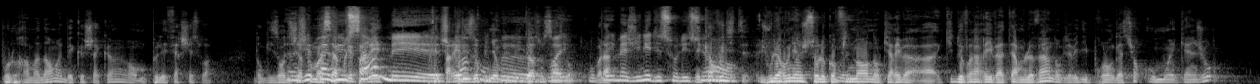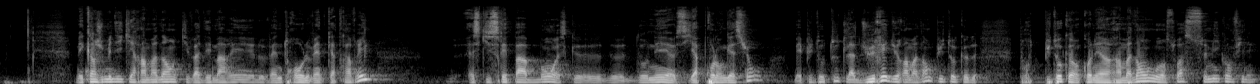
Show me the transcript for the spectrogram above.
pour le ramadan, et eh bien que chacun, on peut les faire chez soi. Donc ils ont euh, déjà commencé à préparer, mais préparer les opinions publiques dans ce sens. on peut imaginer des solutions. Mais quand vous dites, je voulais revenir sur le confinement, donc qui arrive à, qui devrait arriver à terme le 20, donc j'avais dit prolongation au moins 15 jours. Mais quand je me dis qu'il y a Ramadan qui va démarrer le 23 ou le 24 avril, est-ce qu'il serait pas bon, est-ce que de donner, euh, s'il y a prolongation, mais plutôt toute la durée du ramadan, plutôt que de, pour, plutôt qu'on ait un ramadan où on soit semi-confiné?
